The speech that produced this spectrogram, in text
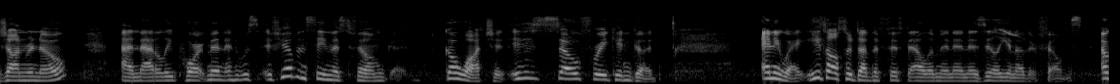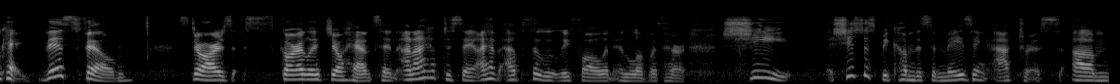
Jean Reno and Natalie Portman, and it was. If you haven't seen this film, Go watch it. It is so freaking good. Anyway, he's also done The Fifth Element and a zillion other films. Okay, this film stars Scarlett Johansson, and I have to say, I have absolutely fallen in love with her. She, she's just become this amazing actress. Um,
